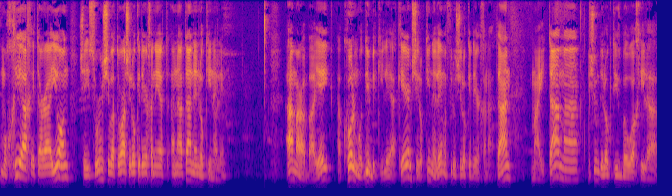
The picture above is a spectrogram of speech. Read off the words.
מוכיח את הרעיון שאיסורים שבתורה שלא כדרך הנאתן אין לוקין עליהם. אמר אביי, הכל מודים בכלי הכרם שלוקין עליהם אפילו שלא כדרך הנאתן, מה איתמה? משום דלא כתיב בהו אכילה.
